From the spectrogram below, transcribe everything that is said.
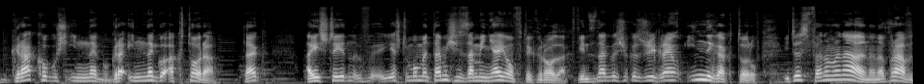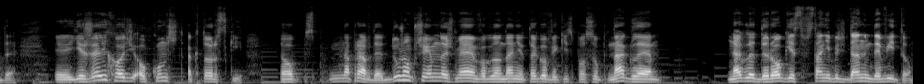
gra kogoś innego, gra innego aktora, tak? A jeszcze, jedno, jeszcze momentami się zamieniają w tych rolach, więc nagle się okazuje, że grają innych aktorów. I to jest fenomenalne, naprawdę. Y, jeżeli chodzi o kunszt aktorski, to naprawdę dużą przyjemność miałem w oglądaniu tego, w jaki sposób nagle nagle The Rock jest w stanie być danym DeVito.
